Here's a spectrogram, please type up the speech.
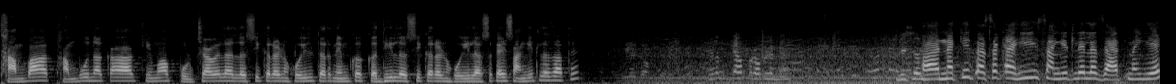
थांबा थांबू नका किंवा पुढच्या वेळेला लसीकरण होईल तर नेमकं कधी लसीकरण होईल असं काही सांगितलं जात आहे? नक्कीच असं काही सांगितलेलं जात नाहीये.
